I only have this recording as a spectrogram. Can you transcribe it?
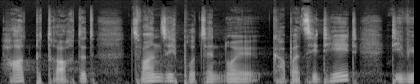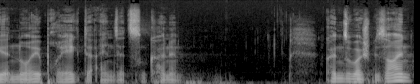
hart betrachtet, 20 Prozent neue Kapazität, die wir in neue Projekte einsetzen können. Können zum Beispiel sein,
